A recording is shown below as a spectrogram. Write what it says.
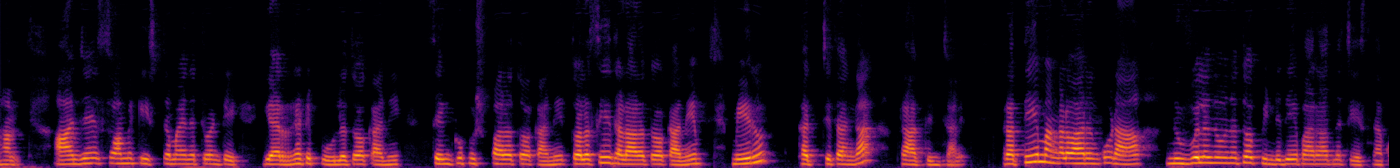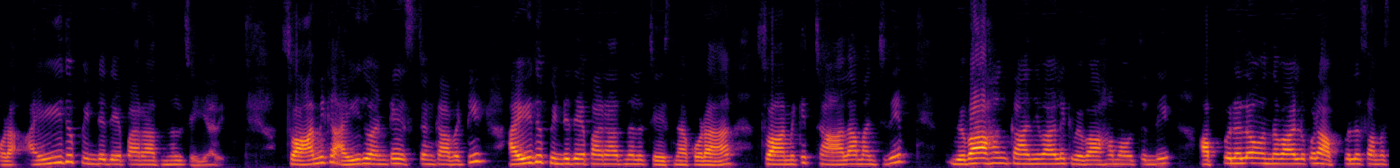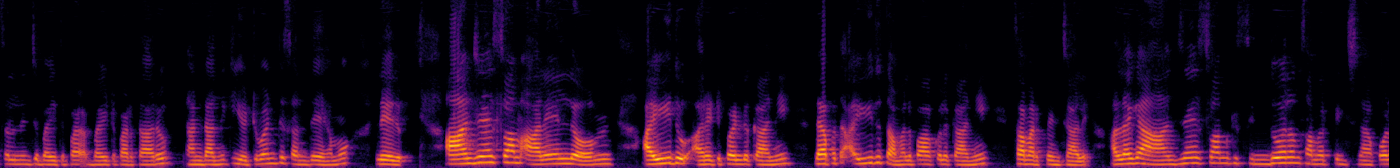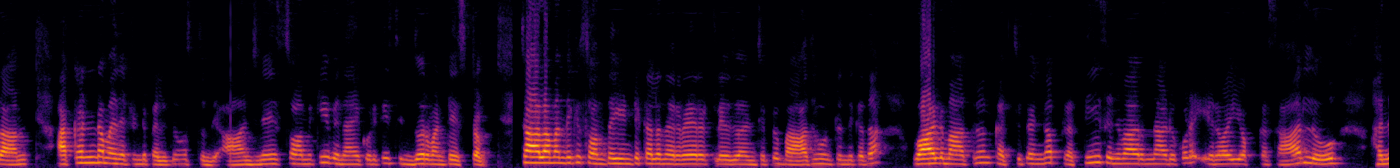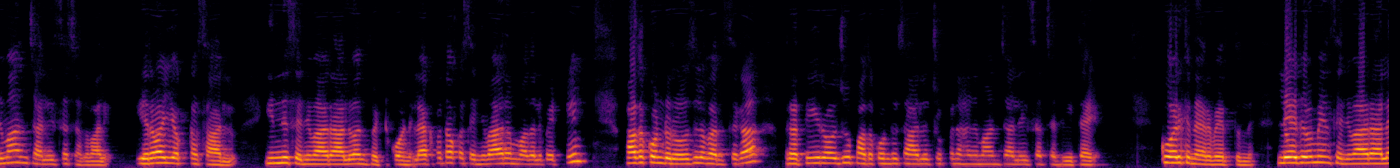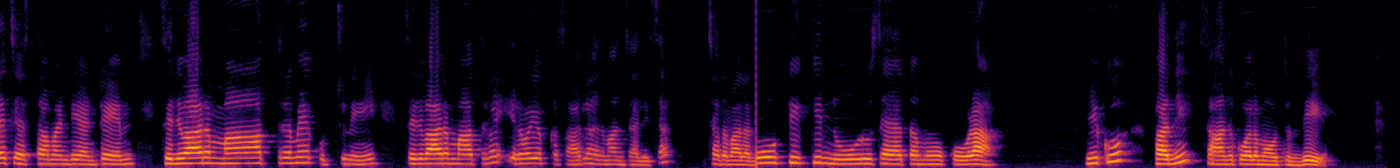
ఆంజనేయ స్వామికి ఇష్టమైనటువంటి ఎర్రటి పువ్వులతో కానీ శంకు పుష్పాలతో కానీ తులసి దళాలతో కానీ మీరు ఖచ్చితంగా ప్రార్థించాలి. ప్రతి మంగళవారం కూడా నువ్వుల నూనెతో పిండి దీపారాధన చేసినా కూడా ఐదు పిండి దీపారాధనలు చేయాలి. స్వామికి ఐదు అంటే ఇష్టం కాబట్టి ఐదు పిండి దీపారాధనలు చేసినా కూడా స్వామికి చాలా మంచిది. వివాహం కాని వాళ్ళకి వివాహం అవుతుంది. అప్పులలో ఉన్న వాళ్ళు కూడా అప్పుల సమస్యల నుంచి బయట బయటపడతారు. అనడానికి ఎటువంటి సందేహము లేదు. ఆంజనేయ స్వామి ఆలయంలో ఐదు అరటిపళ్ళు కానీ లేకపోతే ఐదు తమలపాకులు కానీ సమర్పించాలి. అలాగే ఆంజనేయ స్వామికి సింధూరం సమర్పించినా కూడా అఖండమైనటువంటి ఫలితం వస్తుంది. ఆంజనేయ స్వామికి వినాయకుడికి సింధూరం అంటే ఇష్టం. చాలా మందికి సొంత ఇంటి కళ నెరవేరట్లేదు అని చెప్పి బాధ ఉంటుంది కదా. వాళ్ళు మాత్రం ఖచ్చితంగా ప్రతి శనివారం నాడు కూడా ఇరవై ఒక్క సార్లు హనుమాన్ చాలీసా చదవాలి. ఇరవై ఒక్క సార్లు. ఇన్ని శనివారాలు అని పెట్టుకోండి. లేకపోతే ఒక శనివారం మొదలుపెట్టి పదకొండు రోజుల వరుసగా ప్రతిరోజు పదకొండు సార్లు చొప్పున హనుమాన్ చాలీసా చదివితాయి కోరిక నెరవేరుతుంది. లేదు మేము శనివారాలే చేస్తామండి అంటే శనివారం మాత్రమే కూర్చుని శనివారం మాత్రమే ఇరవై ఒక్క సార్లు హనుమాన్ చాలీసా చదవాలి. నూటికి నూరు శాతము కూడా మీకు పని సానుకూలం అవుతుంది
